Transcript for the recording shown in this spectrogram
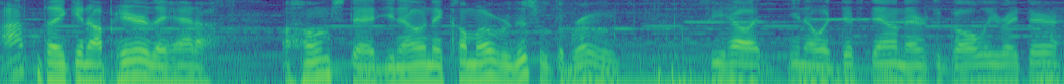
I'm thinking up here they had a, a homestead, you know, and they come over. This was the road. See how it, you know, it dips down. There's the gully right there.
